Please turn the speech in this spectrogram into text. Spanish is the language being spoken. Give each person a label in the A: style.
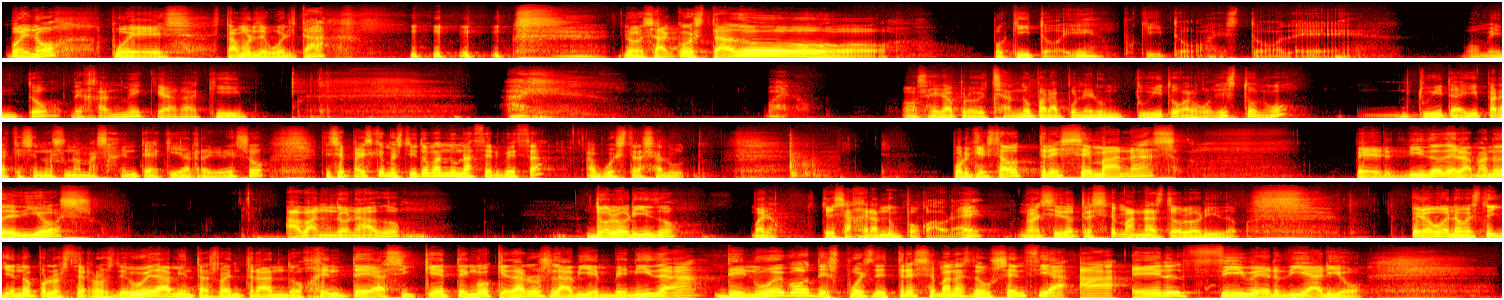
A: Bueno, pues estamos de vuelta. Nos ha costado poquito, ¿eh? Poquito esto de momento. Dejadme que haga aquí. Ay. Bueno, vamos a ir aprovechando para poner un tuit o algo de esto, ¿no? Un tuit ahí para que se nos una más gente aquí al regreso. Que sepáis que me estoy tomando una cerveza a vuestra salud. Porque he estado tres semanas perdido de la mano de Dios, abandonado, dolorido. Bueno, estoy exagerando un poco ahora, ¿eh? No han sido tres semanas dolorido. Pero bueno, me estoy yendo por los cerros de Úbeda mientras va entrando gente, así que tengo que daros la bienvenida de nuevo después de tres semanas de ausencia a El Ciberdiario.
